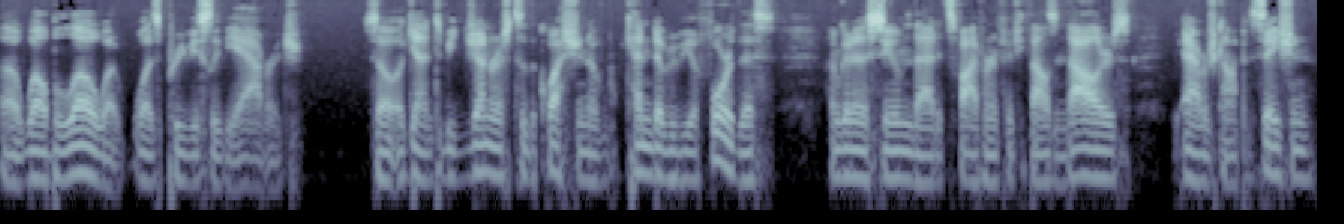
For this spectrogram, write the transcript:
uh, well below what was previously the average. So again, to be generous to the question of can WWE afford this, I'm going to assume that it's $550,000 average compensation,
